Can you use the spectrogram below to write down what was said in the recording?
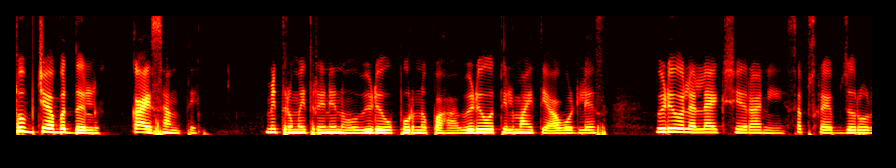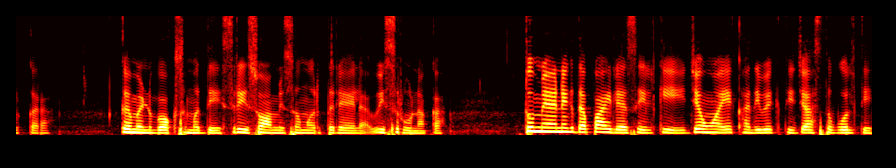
तुमच्याबद्दल काय सांगते? मित्रमैत्रिणींनो व्हिडिओ पूर्ण पहा. व्हिडिओतील माहिती आवडल्यास व्हिडिओला लाईक शेअर आणि सबस्क्राईब जरूर करा. कमेंट बॉक्समध्ये श्री स्वामी समर्थ लिहायला विसरू नका. तुम्ही अनेकदा पाहिले असेल की जेव्हा एखादी व्यक्ती जास्त बोलते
